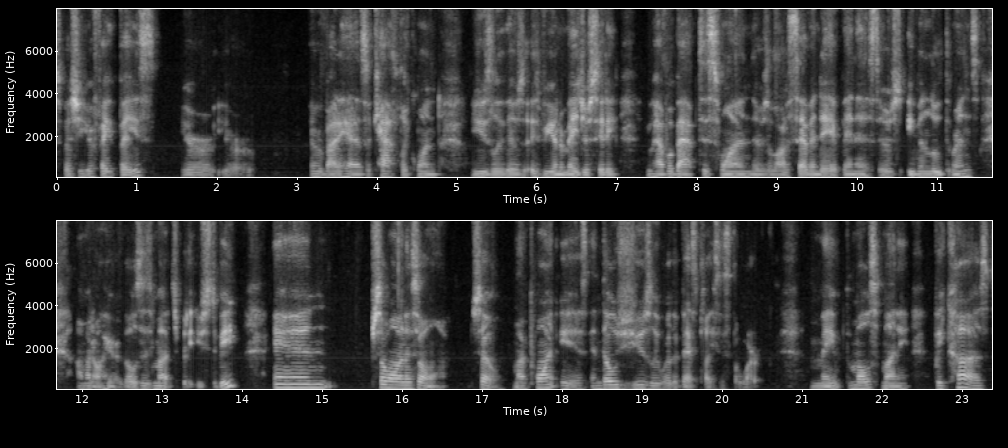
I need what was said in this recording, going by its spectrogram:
especially your faith-based, your your Everybody has a Catholic one. Usually, there's if you're in a major city, you have a Baptist one. There's a lot of Seven Day Adventists. There's even Lutherans. Um, I don't hear those as much, but it used to be, and so on and so on. So my point is, and those usually were the best places to work, make the most money because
